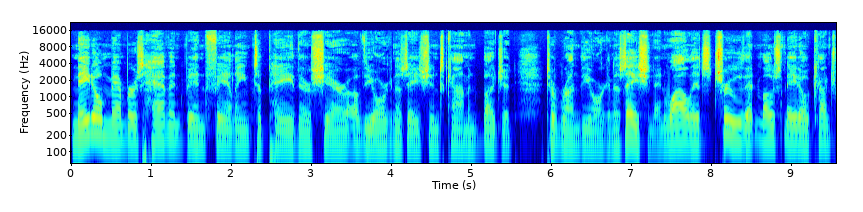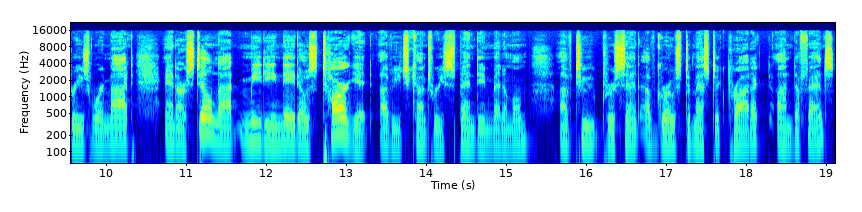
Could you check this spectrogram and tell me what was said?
NATO members haven't been failing to pay their share of the organization's common budget to run the organization. And while it's true that most NATO countries were not and are still not meeting NATO's target of each country's spending minimum of 2% of gross domestic product on defense,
